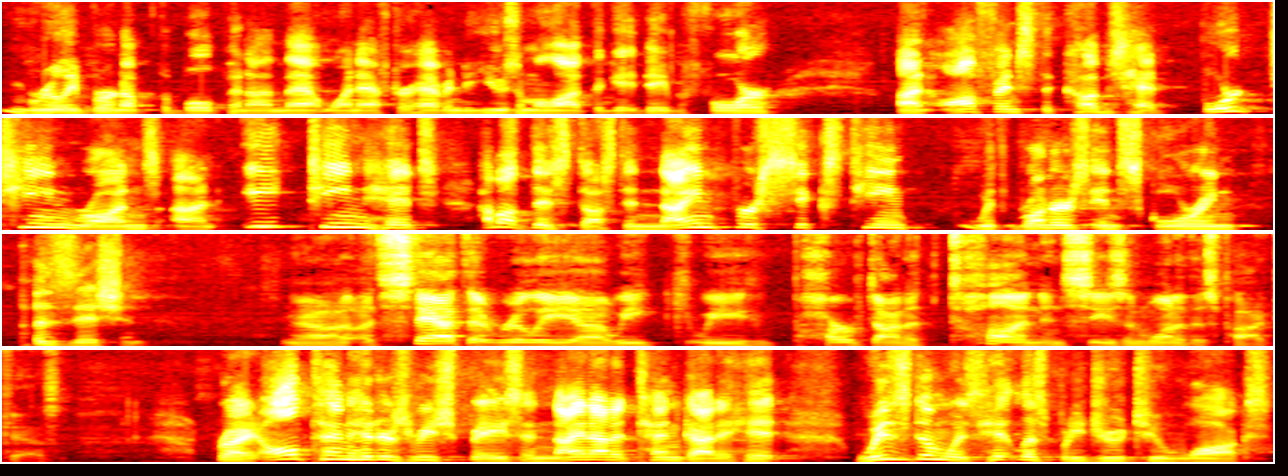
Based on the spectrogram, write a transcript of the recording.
really burn up the bullpen on that one after having to use them a lot the day before. On offense, the Cubs had 14 runs on 18 hits. How about this, Dustin? Nine for 16 with runners in scoring position. Yeah, a stat that really uh, we we harped on a ton in season one of this podcast. Right. All 10 hitters reached base and nine out of 10 got a hit. Wisdom was hitless, but he drew two walks.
